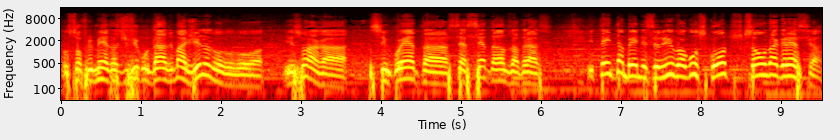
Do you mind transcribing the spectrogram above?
O sofrimento, as dificuldades, imagina isso há 50, 60 anos atrás. E tem também nesse livro alguns contos que são da Grécia,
